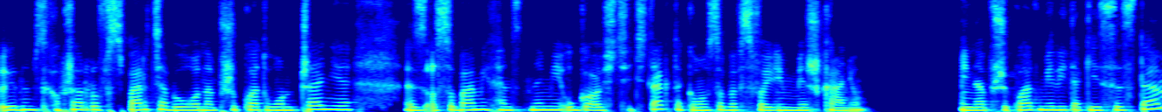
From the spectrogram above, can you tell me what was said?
jednym z tych obszarów wsparcia było na przykład łączenie z osobami chętnymi ugościć, tak? Taką osobę w swoim mieszkaniu. I na przykład mieli taki system,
